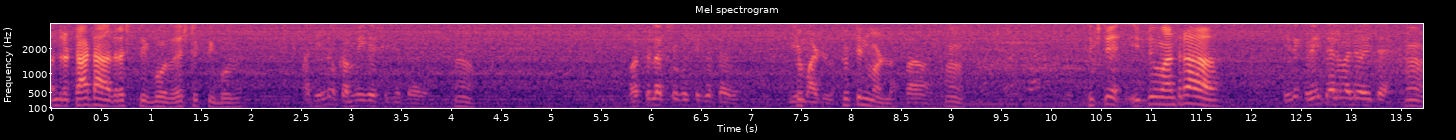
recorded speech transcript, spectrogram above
ಅಂದರೆ ಟಾಟಾ ಆದ್ರೆ ಎಷ್ಟು ಸಿಗ್ಬೋದು ಎಷ್ಟಕ್ಕೆ ಸಿಗ್ಬೋದು? ಅದೇನು ಕಮ್ಮಿಗೆ ಸಿಗುತ್ತೆ ಅದು. ಹಾಂ. ಹತ್ತು ಲಕ್ಷಕ್ಕೂ ಸಿಗುತ್ತೆ ಅದು ಈ ಮಾಡಲು ಫಿಫ್ಟೀನ್ ಮಾಡಲು ಹಾಂ. ಹಾಂ. ಸಿಕ್ಸ್ಟಿ ಇದು ಮಾತ್ರ ಇದಕ್ಕೆ ರೀಸೇಲ್ ವ್ಯಾಲ್ಯೂ ಐತೆ. ಹಾಂ.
